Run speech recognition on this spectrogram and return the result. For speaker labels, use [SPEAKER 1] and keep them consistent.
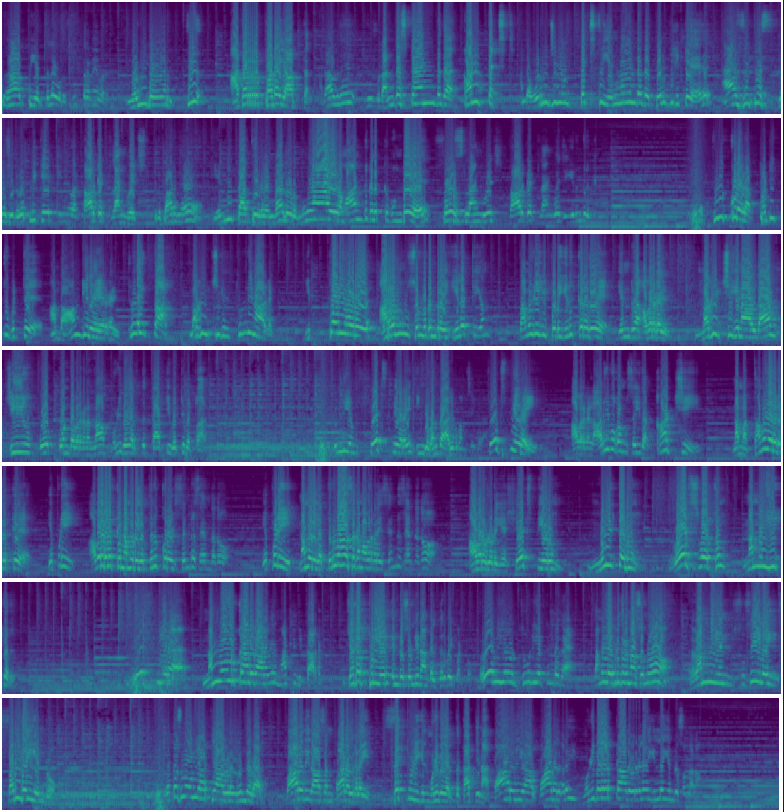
[SPEAKER 1] தொல்காப்பியத்துல ஒரு சூத்திரமே வருது. மொழிபெயர்த்து அதற்படையாத்தல் அதாவது you should understand the context அந்த ஒரிஜினல் டெக்ஸ்ட் என்னன்றதை தெரிஞ்சுக்கிட்டு as it is you should replicate in your target language இது பாருங்க எண்ணி பார்த்தீர்கள் என்றால் ஒரு மூவாயிரம் ஆண்டுகளுக்கு முன்பே சோர்ஸ் லாங்குவேஜ் டார்கெட் லாங்குவேஜ் இருந்திருக்கு. திருக்குறளை படித்து விட்டு அந்த ஆங்கிலேயர்கள் திளைத்தார் மகிழ்ச்சியில் துள்ளினார்கள். இப்படி ஒரு அறம் சொல்லுகின்ற இலக்கியம் தமிழில் இப்படி இருக்கிறது என்ற அவர்கள் மகிழ்ச்சியினால் தான் ஜியு போப் போன்றவர்கள் எல்லாம் மொழிபெயர்த்து காட்டி வெற்றி பெற்றார்கள் வில்லியம் ஷேக்ஸ்பியரை இங்கு வந்து அறிமுகம் செய்கிறார். ஷேக்ஸ்பியரை அவர்கள் அறிமுகம் செய்த காட்சி நம்ம தமிழர்களுக்கு எப்படி அவர்களுக்கு நம்முடைய திருக்குறள் சென்று சேர்ந்ததோ எப்படி நம்முடைய திருவாசகம் அவர்களை சென்று சேர்ந்ததோ அவர்களுடைய ஷேக்ஸ்பியரும் மில்டனும் வேர்ட்ஸ்வர்த்தும் நம்மை ஈர்த்தது. ஷேக்ஸ்பியரை நம்மூர்காரராகவே மாற்றி விட்டார்கள் ஜெகப்பிரியர் என்று சொல்லி நாங்கள் பெருமைப்பட்டோம். ரோமியோ ஜூலியட்ன்றத தமிழ்ல எப்படி தெரியுமா சொன்னோம்? ரம்மியன் சுசீலை சரிதை என்றோம். செக்கோஸ்லோவியாக்கியாவில் இருந்தவர் பாரதிதாசன் பாடல்களை செக் மொழியில் மொழிபெயர்த்து காட்டினார். பாரதியார் பாடல்களை மொழிபெயர்க்காதவர்களே இல்லை என்று சொல்லலாம்.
